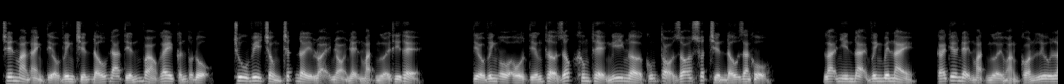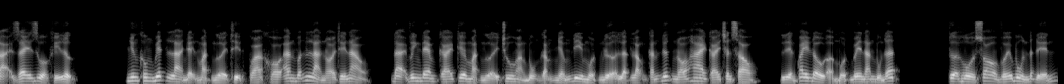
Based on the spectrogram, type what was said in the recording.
trên màn ảnh tiểu vinh chiến đấu đã tiến vào gây cấn tột độ, chu vi trồng chất đầy loại nhỏ nhện mặt người thi thể. Tiểu vinh ồ ồ tiếng thở dốc không thể nghi ngờ cũng tỏ rõ suất chiến đấu gian khổ. Lại nhìn đại vinh bên này, cái kia nhện mặt người hoàng còn lưu lại dây rủa khí lực. Nhưng không biết là nhện mặt người thịt quá khó ăn vẫn là nói thế nào, đại vinh đem cái kia mặt người chu hoàng bụng gặm nhấm đi một nửa lật lọng cắn đứt nó hai cái chân sau, liền quay đầu ở một bên ăn bùn đất tựa hồ so với bùn đất đến,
